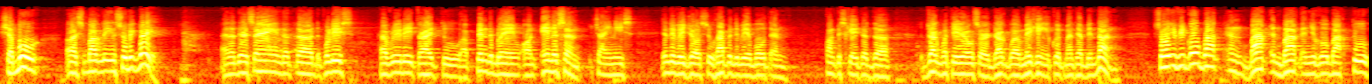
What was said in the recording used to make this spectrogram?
Shabu uh, smuggling in Subic Bay. And that they're saying that uh, the police have really tried to uh, pin the blame on innocent Chinese individuals who happen to be aboard and confiscated uh, drug materials or drug uh, making equipment have been done. So if you go back and back and back and you go back to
